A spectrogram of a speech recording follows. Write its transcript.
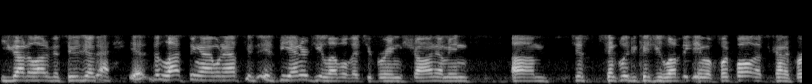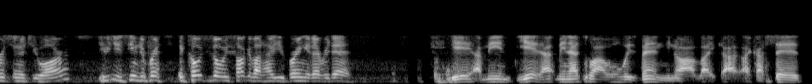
You got a lot of enthusiasm. The last thing I want to ask is, is the energy level that you bring, Shaun. I mean, um, just simply because you love the game of football? That's the kind of person that you are. You, you seem to bring. The coaches always talk about how you bring it every day. Yeah, I mean, yeah, I mean that's why I've always been. You know, I like, I, like I said,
